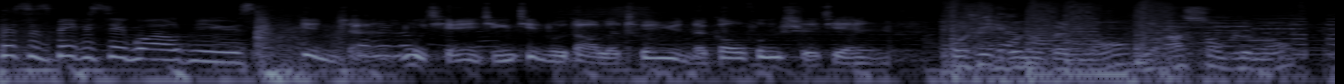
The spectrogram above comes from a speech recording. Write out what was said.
This is BBC World News. 进展目前已经进入到了春运的高峰时间。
